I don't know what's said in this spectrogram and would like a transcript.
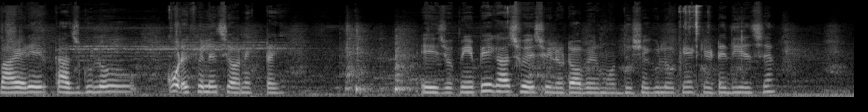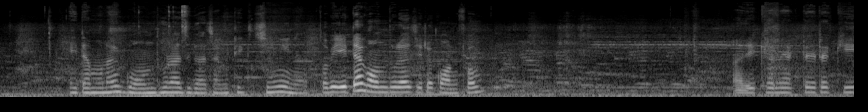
বাইরের কাজগুলো করে ফেলেছে অনেকটাই। এই যে পেঁপে গাছ হয়েছিল টবের মধ্যে, সেগুলোকে কেটে দিয়েছে। এটা মনে হয় গন্ধরাজ গাছ, আমি ঠিক চিনি না। তবে এটা গন্ধরাজ, এটা কনফার্ম আর এখানে একটা, এটা কি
